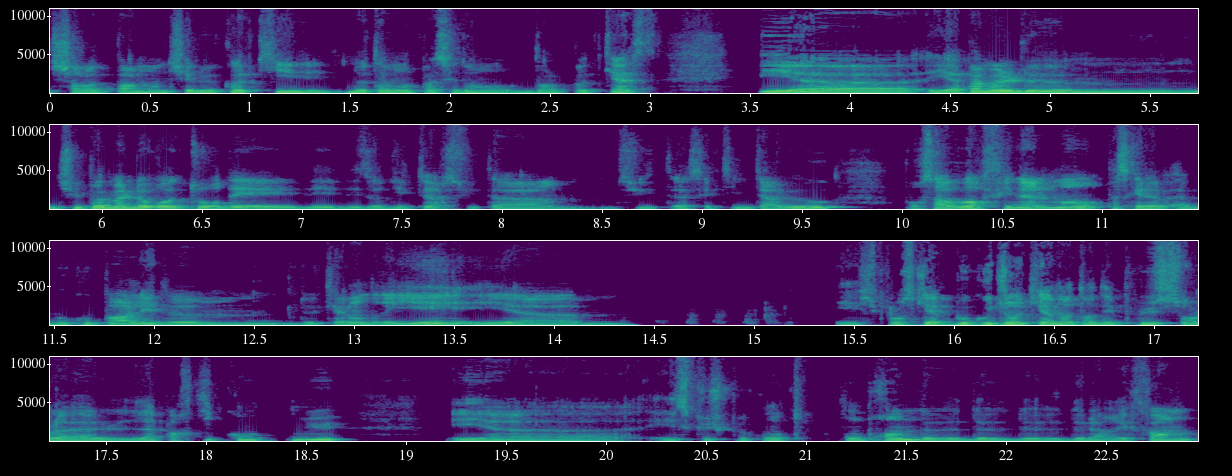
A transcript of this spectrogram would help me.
Charlotte Parmentier-Lecoq, qui est notamment passée dans, dans le podcast. Et il y a pas mal de, j'ai eu pas mal de retours des, des, auditeurs suite à, suite à cette interview pour savoir finalement, parce qu'elle a beaucoup parlé de, calendrier et, et je pense qu'il y a beaucoup de gens qui en entendaient plus sur la partie contenu euh, et, ce que je peux comprendre de, la réforme.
